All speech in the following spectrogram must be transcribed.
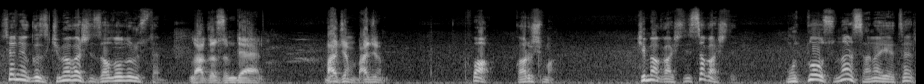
Senin kız kime kaçtı zal olur Rüstem? La kızım değil. Bacım bacım. Bak karışma. Kime kaçtıysa kaçtı. Mutlu olsunlar sana yeter.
